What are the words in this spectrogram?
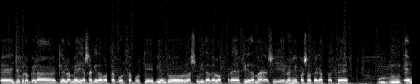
Eh, yo creo que la, que la media se ha quedado hasta corta, porque viendo la subida de los precios y demás, y el año pasado te gastaste en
